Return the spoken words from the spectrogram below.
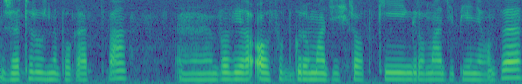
rzeczy, różne bogactwa, e, bo wiele osób gromadzi środki, gromadzi pieniądze,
